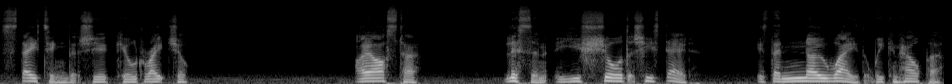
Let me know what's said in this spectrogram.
stating that she had killed Rachel. I asked her, Listen, are you sure that she's dead? Is there no way that we can help her?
